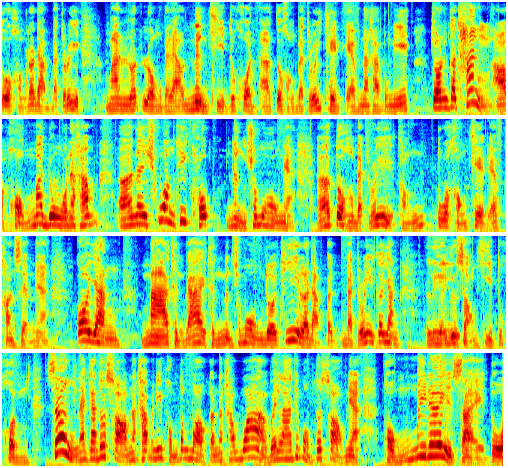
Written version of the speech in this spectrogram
ตัวของระดับแบตเตอรี่มันลดลงไปแล้ว 1 ขีดทุกคนตัวของแบตเตอรี่ KF นะครับตรงนี้จนกระทั่งผมมาดูนะครับในช่วงที่ครบ 1 ชั่วโมงเนี่ยตัวของแบตเตอรี่ของตัวของ KF Concept เนี่ยก็ยัง มาถึงได้ถึง 1 ชั่วโมง โดยที่ระดับแบตเตอรี่ก็ยังเหลืออยู่ 2 ขีดทุกคน ซึ่งในการทดสอบนะครับ อันนี้ผมต้องบอกกันนะครับว่าเวลาที่ผมทดสอบเนี่ย ผมไม่ได้ใส่ตัว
